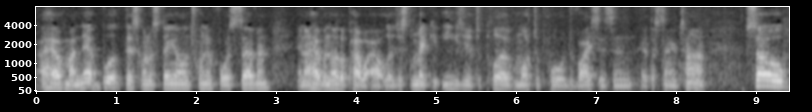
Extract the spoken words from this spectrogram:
I have my netbook that's going to stay on 24-7 and I have another power outlet just to make it easier to plug multiple devices in at the same time. So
